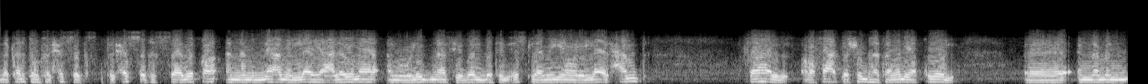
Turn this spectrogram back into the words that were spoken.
ذكرتم في الحصة, في الحصة السابقة أن من نعم الله علينا أن ولدنا في بلدة إسلامية ولله الحمد. فهل رفعت شبهة من يقول آه، أن من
